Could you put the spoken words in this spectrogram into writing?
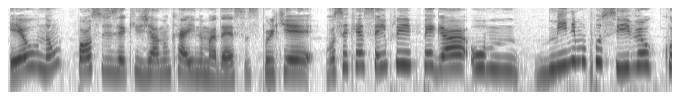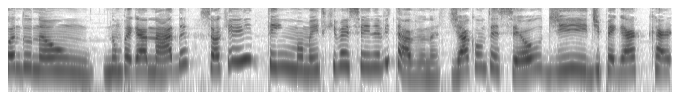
Eu não posso dizer que já não caí numa dessas, porque você quer sempre pegar o mínimo possível quando não não pegar nada. Só que aí tem um momento que vai ser inevitável, né? Já aconteceu de, de pegar car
